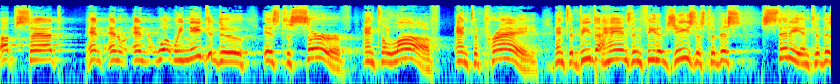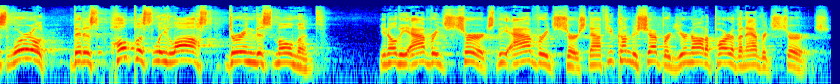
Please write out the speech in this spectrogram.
upset. And, and, and what we need to do is to serve and to love and to pray and to be the hands and feet of Jesus to this city and to this world that is hopelessly lost during this moment. You know, the average church, the average church. Now, if you come to Shepherd, you're not a part of an average church.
